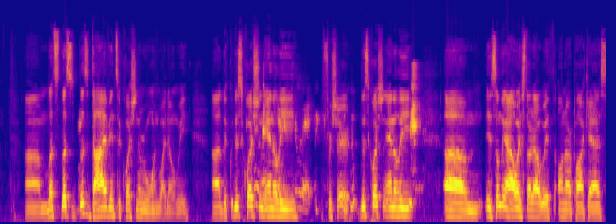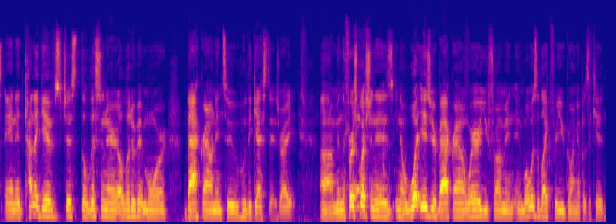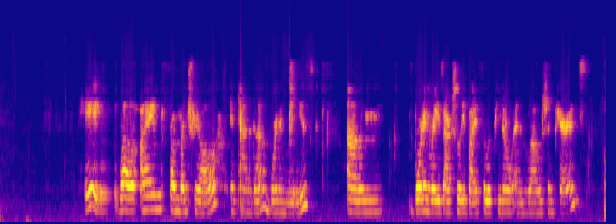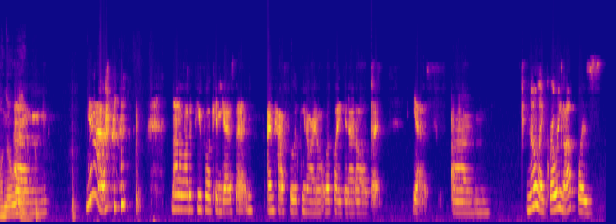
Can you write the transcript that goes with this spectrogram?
Um, let's let's let's dive into question number one. Why don't we? Uh, the, this question, yeah, Annalie, for sure. this question, Annalie, um, is something I always start out with on our podcast, and it kind of gives just the listener a little bit more background into who the guest is, right? Um, and the first question is, you know, what is your background? Where are you from? And, and what was it like for you growing up as a kid? Hey, well, I'm from Montreal in Canada, born and raised. Um, born and raised actually by Filipino and Laotian parents. Oh, no way. Um, yeah. Not a lot of people can guess that I'm half Filipino. I don't look like it at all, but yes. Um, no, like growing up was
